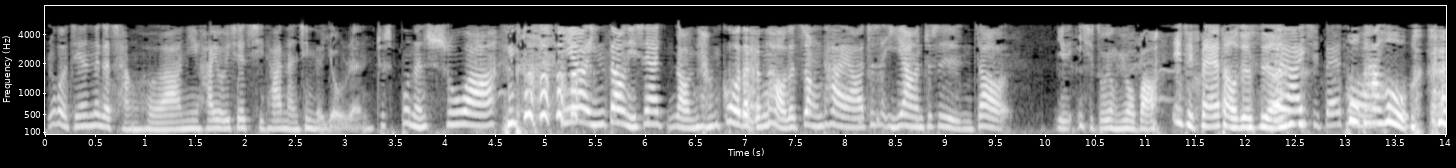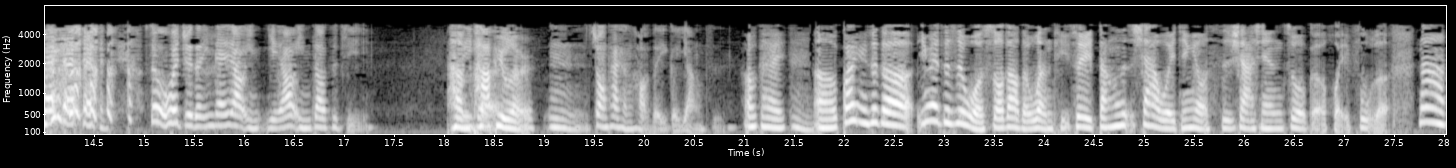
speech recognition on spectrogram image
如果今天那个场合啊，你还有一些其他男性的友人，就是不能输啊！你也要营造你现在老娘过得很好的状态啊，就是一样，就是你知道，也一起左拥右抱，一起 battle 就是对，啊，一起 battle，互怕互，对，所以我会觉得应该要营，也要营造自己很 popular。嗯状态很好的一个样子。OK，嗯呃，关于这个，因为这是我收到的问题，所以当下我已经有私下先做个回复了。那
